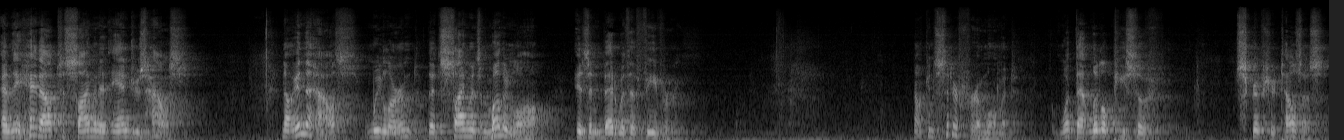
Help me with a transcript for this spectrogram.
and they head out to Simon and Andrew's house. Now, in the house, we learned that Simon's mother in law is in bed with a fever. Now, consider for a moment what that little piece of scripture tells us.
